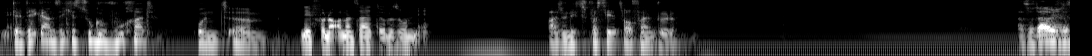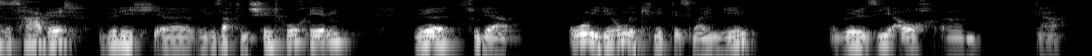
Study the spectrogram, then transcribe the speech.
Nee. Der Weg an sich ist zugewuchert und ähm, Nee, von der anderen Seite oder so, nee. Also nichts, was dir jetzt auffallen würde. Also dadurch, dass es hagelt, würde ich, äh, wie gesagt, den Schild hochheben, würde zu der Omi, die umgeknickt ist, mal hingehen und würde sie auch ähm, ja,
